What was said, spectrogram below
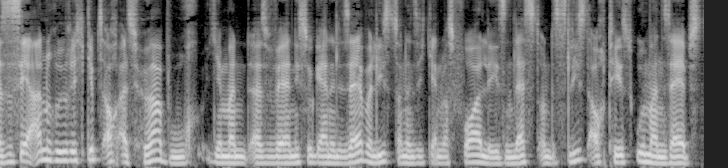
es ist sehr anrührig, gibt es auch als Hörbuch. Jemand, also wer nicht so gerne selber liest, sondern sich gerne was vorlesen lässt. Und es liest auch T.S. Uhlmann selbst.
